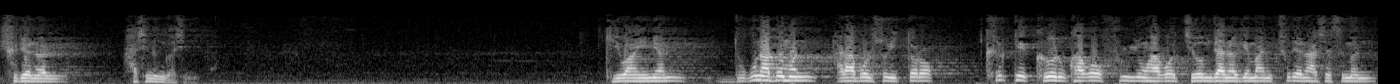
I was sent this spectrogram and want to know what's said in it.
출연을 하시는 것입니다. 기왕이면 누구나 보면 알아볼 수 있도록 그렇게 거룩하고 훌륭하고 점잖하게만 출연하셨으면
